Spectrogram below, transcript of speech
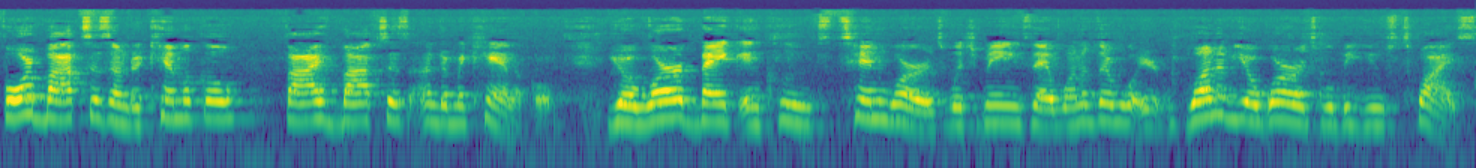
four boxes under chemical, five boxes under mechanical. Your word bank includes 10 words, which means that one of the one of your words will be used twice.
